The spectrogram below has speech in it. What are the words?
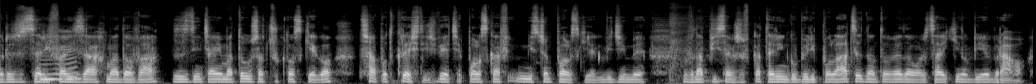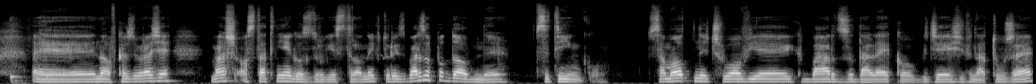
y, reżyserii -hmm. Fariza Ahmadowa ze zdjęciami Mateusza Czuknowskiego. Trzeba podkreślić, wiecie, Polska mistrzem Polski. Jak widzimy w napisach, że w cateringu byli Polacy, no to wiadomo, że całe kino bije brawo. No, w każdym razie masz ostatniego z drugiej strony, który jest bardzo podobny w settingu samotny człowiek bardzo daleko gdzieś w naturze.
